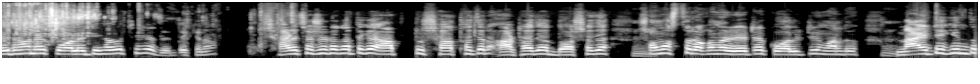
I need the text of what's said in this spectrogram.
এই ধরনের কোয়ালিটি হবে ঠিক আছে? দেখে নাও। সাড়ে ছশো টাকা থেকে আপ টু সাত হাজার আট হাজার দশ হাজার সমস্ত রকমের রেটের কোয়ালিটির হুম। নাইটি কিন্তু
